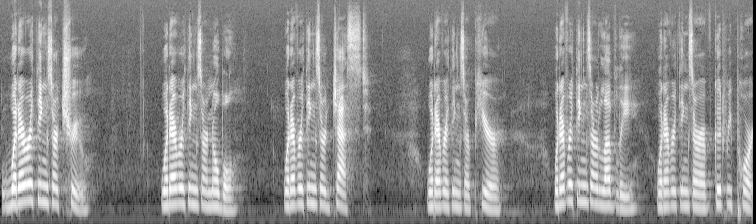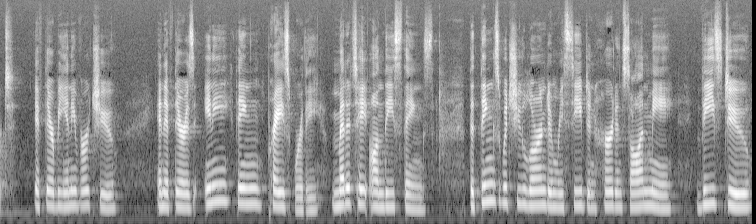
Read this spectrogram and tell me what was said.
whatever things are true, whatever things are noble, whatever things are just, whatever things are pure, Whatever things are lovely, whatever things are of good report, if there be any virtue, and if there is anything praiseworthy, meditate on these things. The things which you learned and received and heard and saw in me, these do,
